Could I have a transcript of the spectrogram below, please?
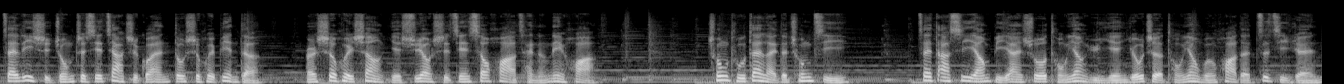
在历史中，这些价值观都是会变的，而社会上也需要时间消化才能内化。冲突带来的冲击，在大西洋彼岸，说同样语言、有着同样文化的自己人，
